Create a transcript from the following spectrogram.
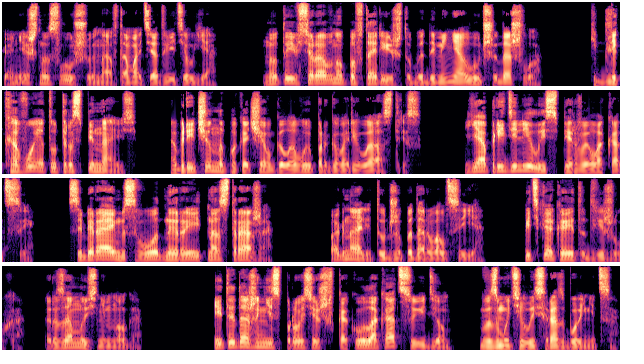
«Конечно, слушаю», — на автомате ответил я. «Но ты все равно повтори, чтобы до меня лучше дошло». «И для кого я тут распинаюсь?» Обреченно покачав головой, проговорила Астрис. «Я определилась с первой локации. Собираем сводный рейд на стража». «Погнали», — тут же подорвался я. «Хоть какая-то движуха. Разомнусь немного. «И ты даже не спросишь, в какую локацию идем?» — возмутилась разбойница.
